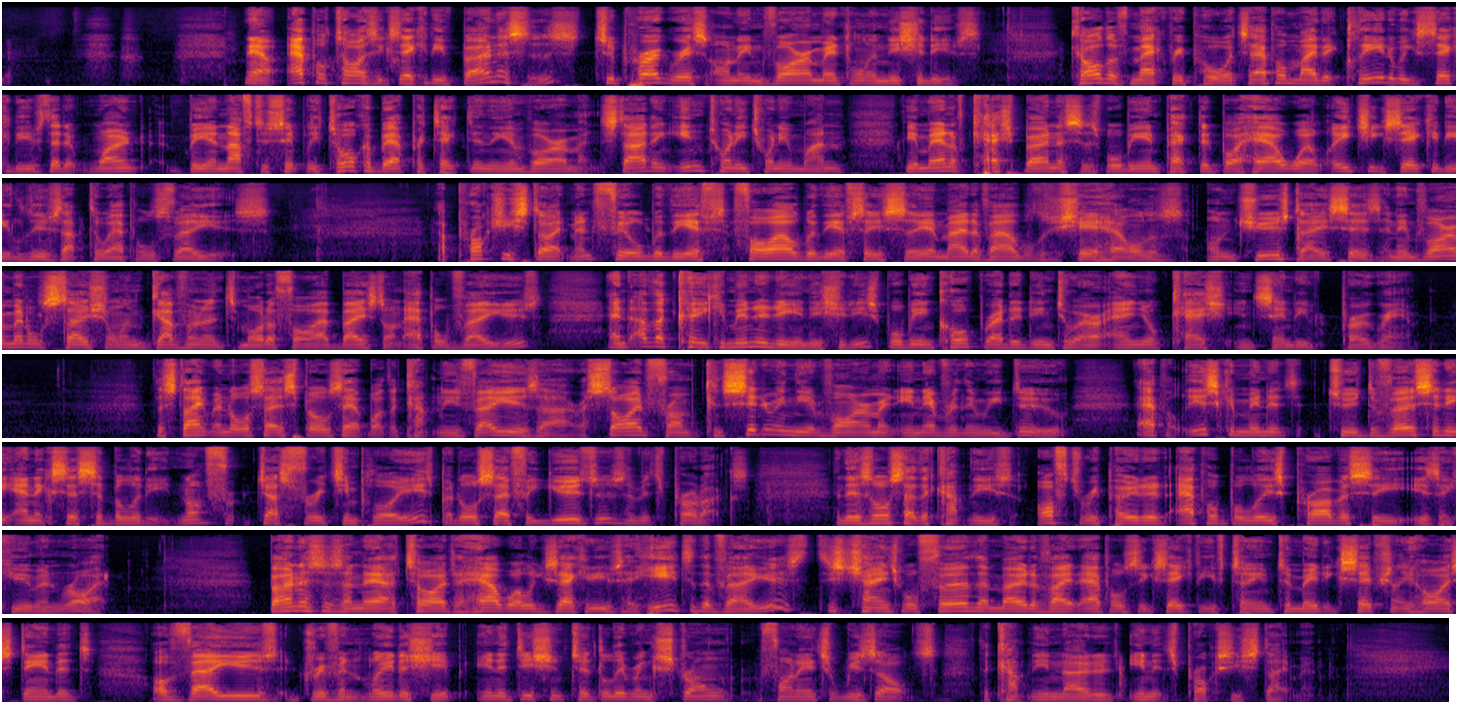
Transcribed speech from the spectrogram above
Now, Apple ties executive bonuses to progress on environmental initiatives. Cult of Mac reports Apple made it clear to executives that it won't be enough to simply talk about protecting the environment. Starting in 2021, the amount of cash bonuses will be impacted by how well each executive lives up to Apple's values. A proxy statement filled with the F- filed with the FCC and made available to shareholders on Tuesday says an environmental, social, and governance modifier based on Apple values and other key community initiatives will be incorporated into our annual cash incentive program. The statement also spells out what the company's values are. Aside from considering the environment in everything we do, Apple is committed to diversity and accessibility, not for, just for its employees, but also for users of its products. And there's also the company's oft repeated Apple believes privacy is a human right. Bonuses are now tied to how well executives adhere to the values. This change will further motivate Apple's executive team to meet exceptionally high standards of values driven leadership, in addition to delivering strong financial results, the company noted in its proxy statement.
